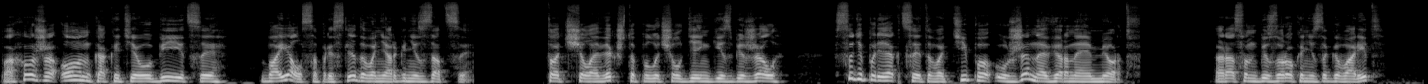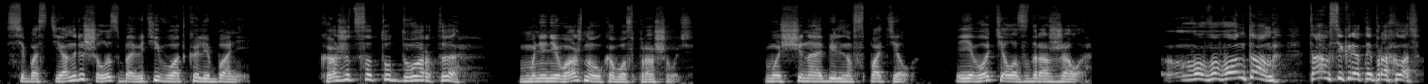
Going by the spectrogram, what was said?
Похоже, он, как и те убийцы, боялся преследования организации. Тот человек, что получил деньги и сбежал, судя по реакции этого типа, уже, наверное, мертв. Раз он без урока не заговорит, Себастьян решил избавить его от колебаний. «Кажется, тут два рта. Мне не важно, у кого спрашивать». Мужчина обильно вспотел. Его тело задрожало. В «Вон там! Там секретный проход!»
